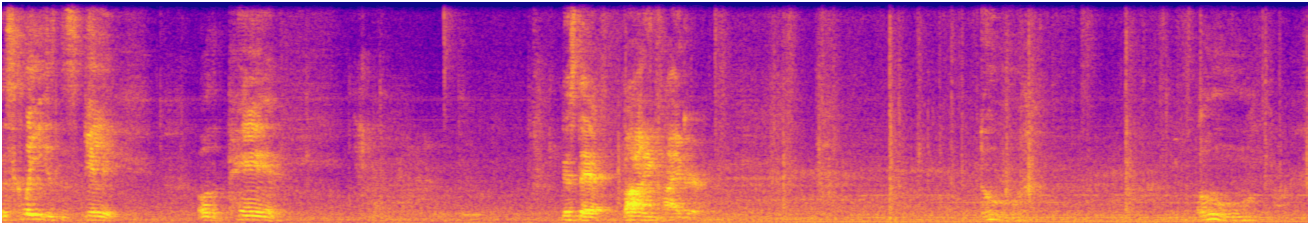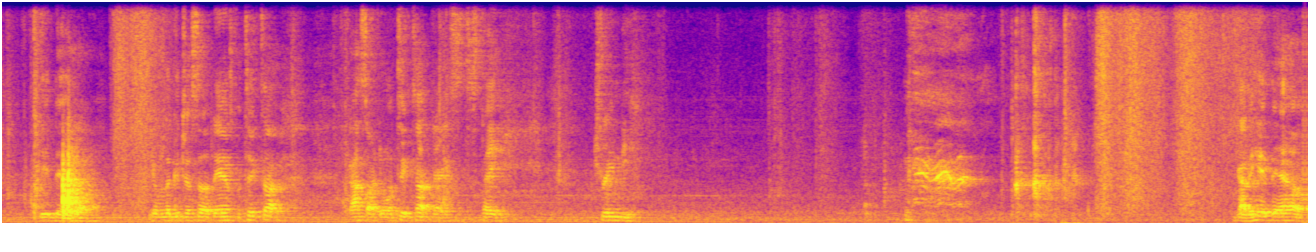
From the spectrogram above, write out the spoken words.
The skleet is the skillet or the pan. This that body tiger. Ooh. Ooh. Get that. You ever look at yourself dance for TikTok? I start doing TikTok dances to stay trendy. Gotta hit that hoe.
